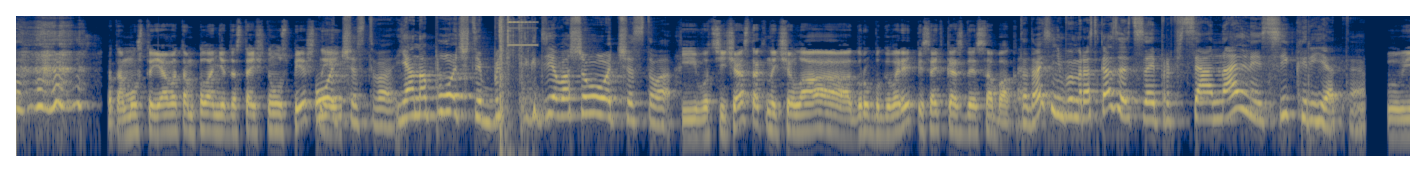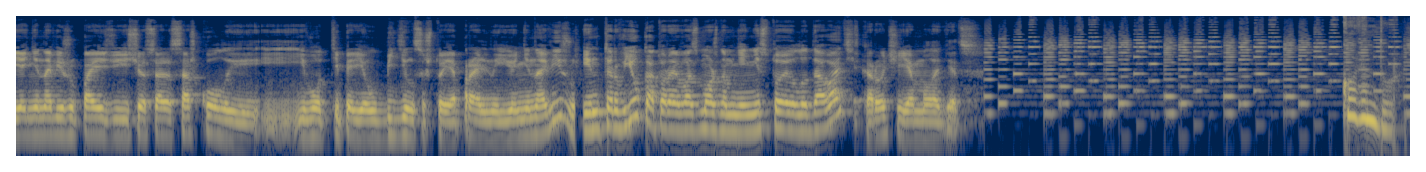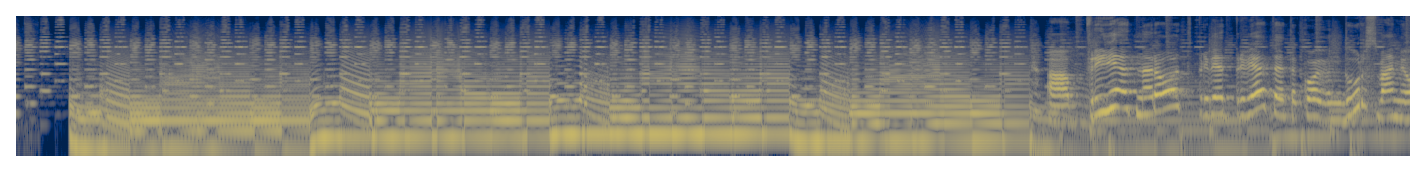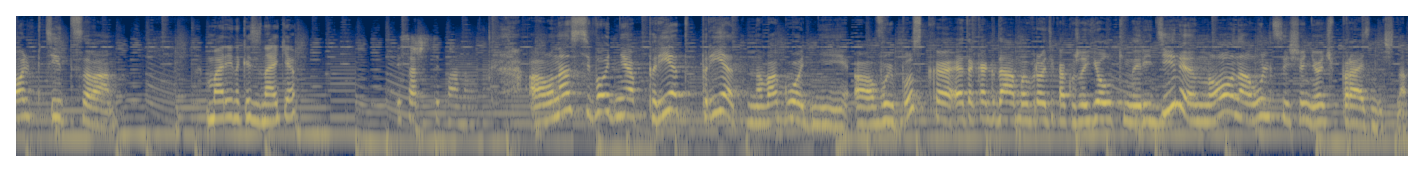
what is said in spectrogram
Потому что я в этом плане достаточно успешный. Отчество. Я на почте, блядь, где ваше отчество? И вот сейчас так начала, грубо говоря, писать каждая собака. То давайте не будем рассказывать свои профессиональные секреты. Я ненавижу поэзию еще со, со школы, и, и вот теперь я убедился, что я правильно ее ненавижу. Интервью, которое, возможно, мне не стоило давать, короче, я молодец. Ковендур. А, привет, народ! Привет-привет! Это Ковендур, с вами Оль Птицева. Марина Казинайки. И Саша Степанова. А у нас сегодня пред-пред новогодний а, выпуск. Это когда мы вроде как уже елки нарядили, но на улице еще не очень празднично.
